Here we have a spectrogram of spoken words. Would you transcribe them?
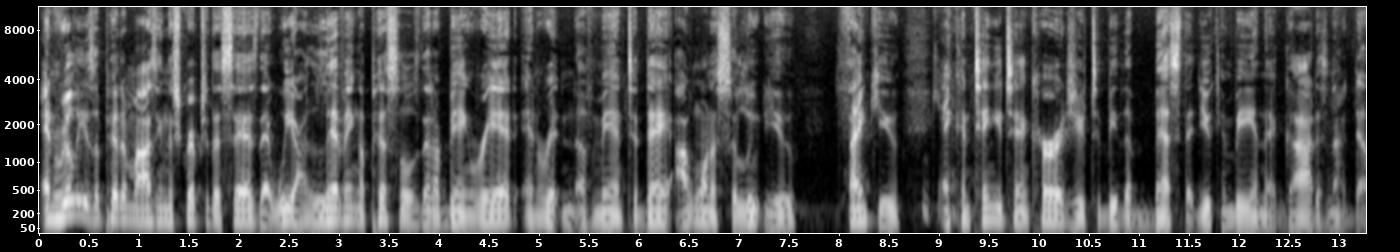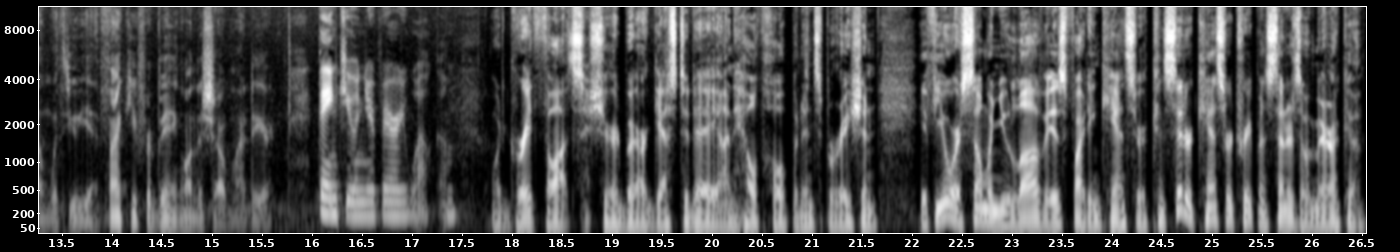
and really is epitomizing the scripture that says that we are living epistles that are being read and written of men. Today, I want to salute you. Thank you, Thank you. and continue to encourage you to be the best that you can be, and that God is not done with you yet. Thank you for being on the show, my dear. Thank you, and you're very welcome. What great thoughts shared by our guest today on health, hope, and inspiration. If you or someone you love is fighting cancer, consider Cancer Treatment Centers of America.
